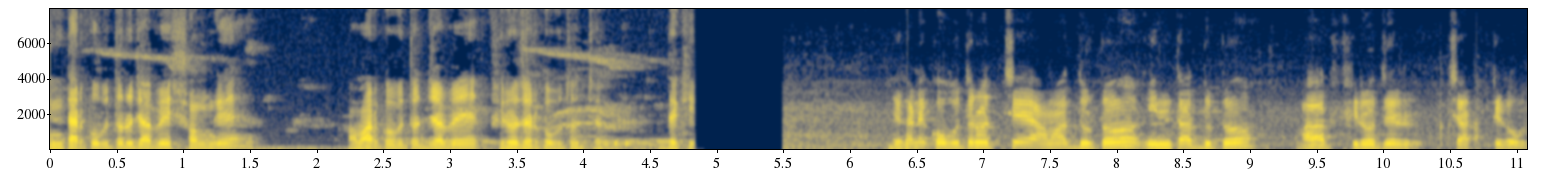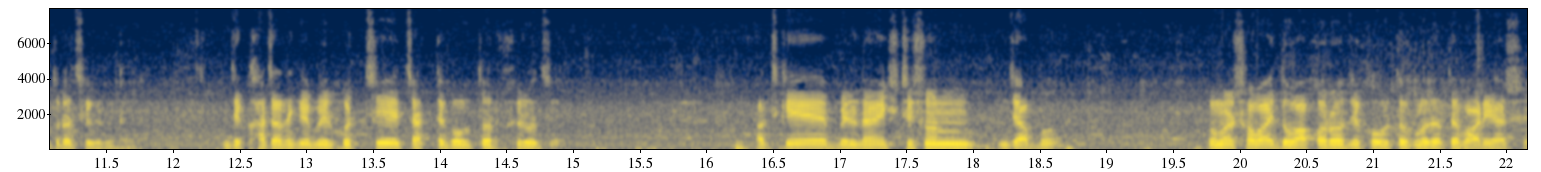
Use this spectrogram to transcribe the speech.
ইনতার কবিতরও যাবে সঙ্গে, আমার কবিতর যাবে, ফিরোজের কবুতর যাবে। দেখি। এখানে কবুতর হচ্ছে আমার দুটো, ইনতার দুটো, আর ফিরোজের চারটে কবুতর আছে এখানটায়। যে খাঁচা থেকে বের করছে চারটে কবুতর ফিরোজে। আজকে বেলডাঙ্গা স্টেশন যাব। তোমরা সবাই দোয়া করো যে কবুতরগুলো যাতে বাড়ি আসে।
